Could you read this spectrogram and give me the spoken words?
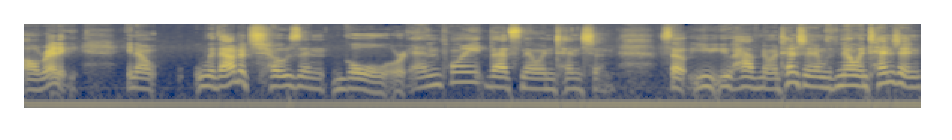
already. You know, without a chosen goal or endpoint, that's no intention. So you, you have no intention. And with no intention,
